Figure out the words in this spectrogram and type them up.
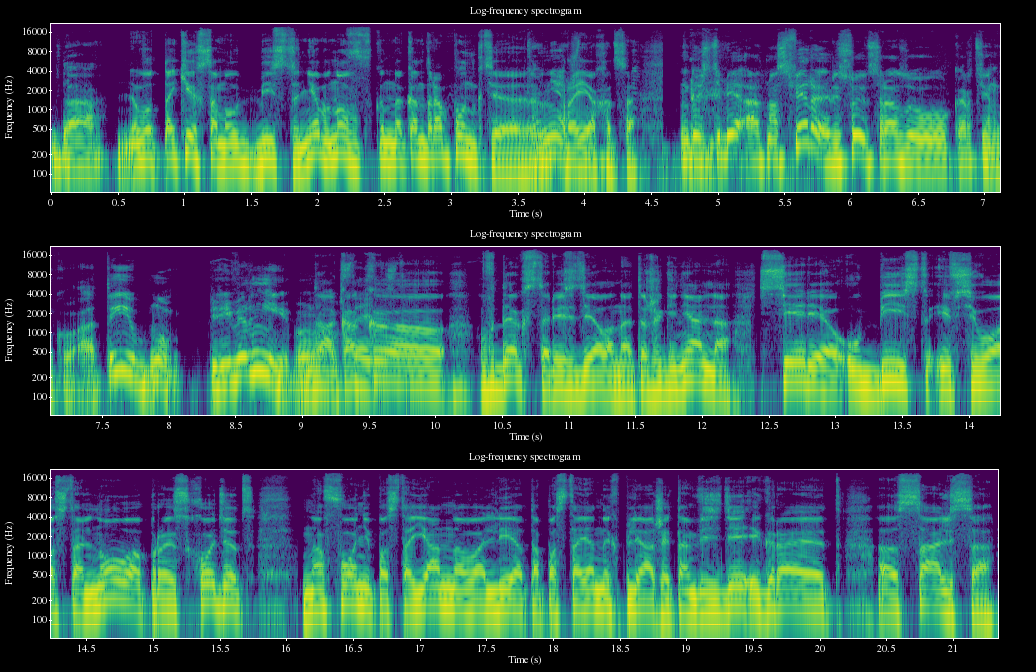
Да. Вот таких самоубийств не было. Ну, в, на контрапункте Конечно. проехаться. Ну, то есть тебе атмосфера рисует сразу картинку, а ты, ну, переверни. Да, как э, в Декстере сделано. Это же гениально. Серия убийств и всего остального происходит на фоне постоянного лета, постоянных пляжей. Там везде играет э, сальса.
